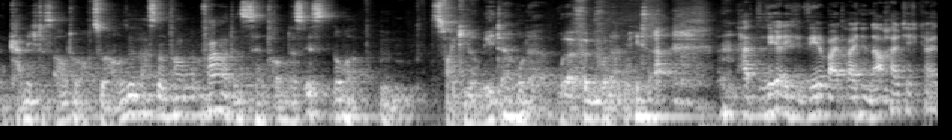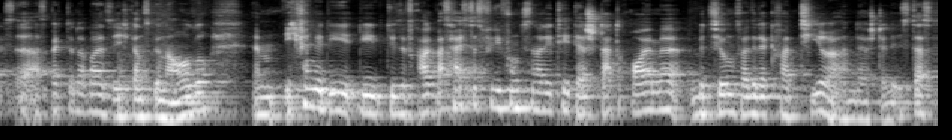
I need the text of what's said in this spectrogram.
Dann kann ich das Auto auch zu Hause lassen und fahre mit dem Fahrrad ins Zentrum. Das ist nur zwei Kilometer oder, oder 500 Meter. Hat sicherlich sehr weitreichende Nachhaltigkeitsaspekte dabei, sehe ich ganz genauso. Ähm, ich finde die, die, diese Frage, was heißt das für die Funktionalität der Stadträume bzw. der Quartiere an der Stelle? Ist das,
